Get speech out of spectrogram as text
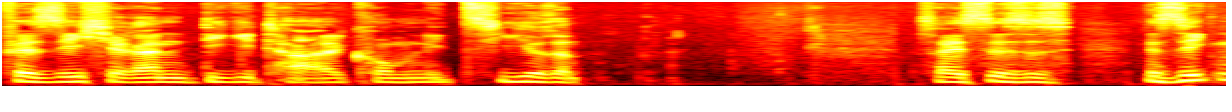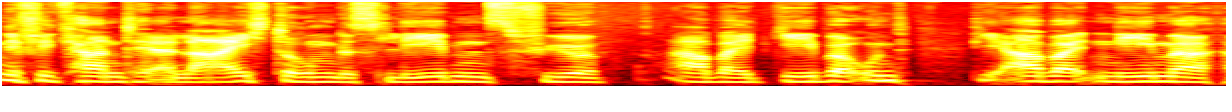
Versicherern digital kommunizieren. Das heißt, es ist eine signifikante Erleichterung des Lebens für Arbeitgeber und die Arbeitnehmer,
